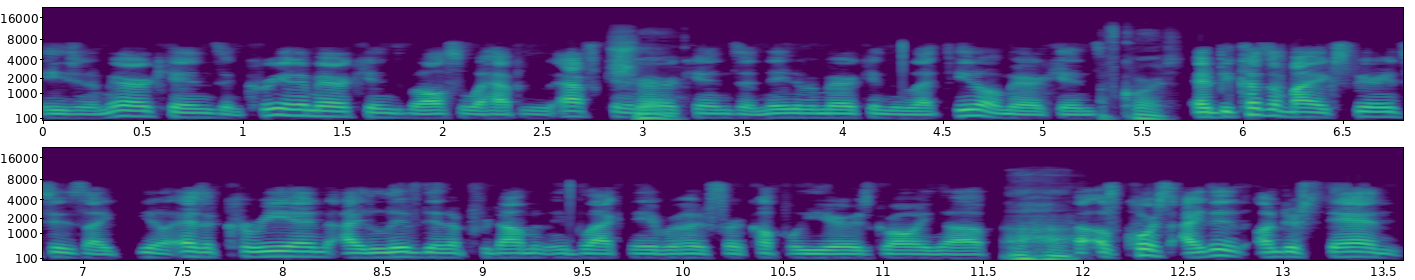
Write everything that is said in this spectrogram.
Asian Americans and Korean Americans but also what happens with African Americans and Native Americans and Latino Americans Of course. and because of my experiences like you know as a korean i lived in a predominantly black neighborhood for a couple years growing up Uh-huh. uh, of course i didn't understand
